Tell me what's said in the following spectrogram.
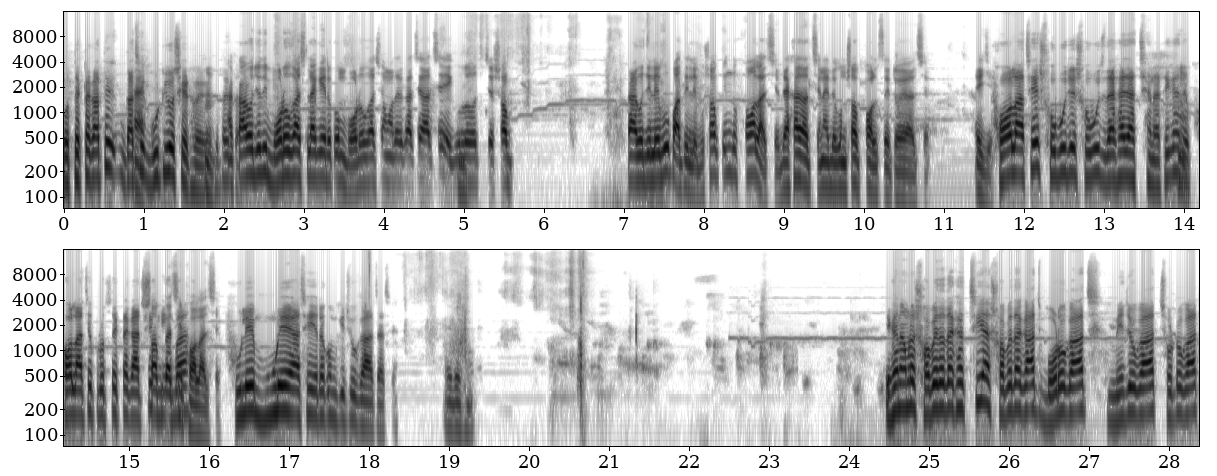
প্রত্যেকটা গাছে গাছে হ্যাঁ। গুটিও সেট হয়ে গেছে আর কারও যদি বড় গাছ লাগে এরকম বড় গাছ আমাদের কাছে আছে এগুলো হচ্ছে সব কাগজি লেবু পাতি লেবু সব কিন্তু ফল আছে দেখা যাচ্ছে না দেখুন সব ফল সেট হয়ে আছে। এই যে। ফল আছে সবুজে সবুজ দেখা যাচ্ছে না ঠিক আছে? ফল আছে প্রত্যেকটা গাছে সব গাছে ফল আছে। ফুলে মুড়ে আছে এরকম কিছু গাছ আছে। এই দেখুন। এখানে আমরা সবেদা দেখাচ্ছি আর সবেদা গাছ বড় গাছ মেজো গাছ ছোট গাছ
